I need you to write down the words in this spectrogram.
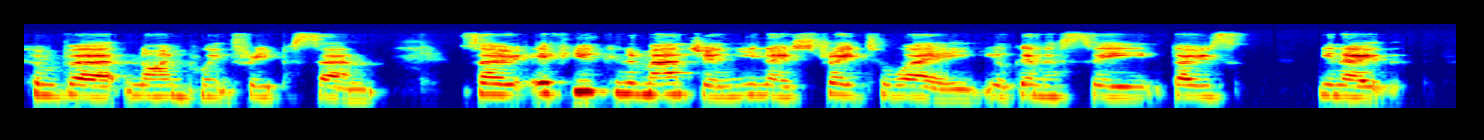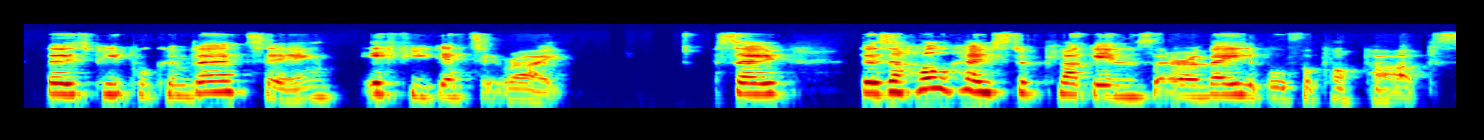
convert 9.3%. So if you can imagine, you know, straight away, you're going to see those, you know, those people converting if you get it right. So there's a whole host of plugins that are available for pop-ups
